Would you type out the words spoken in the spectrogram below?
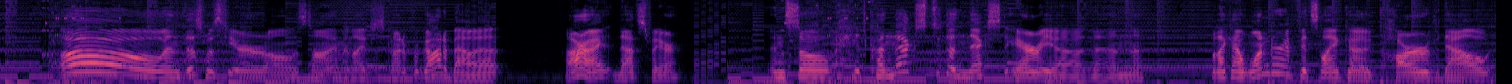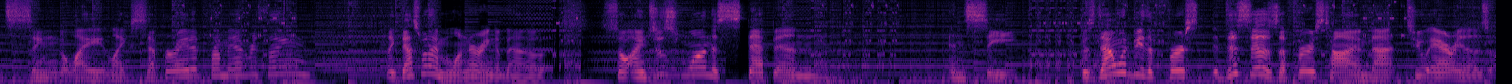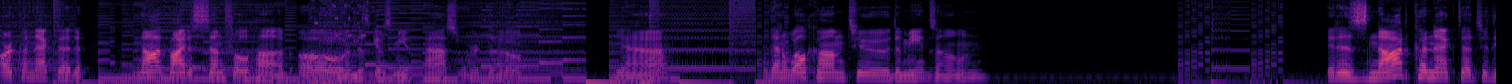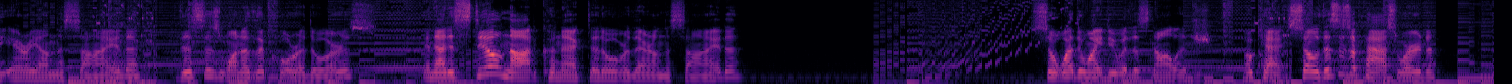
Oh, and this was here all this time, and I just kind of forgot about it. Alright, that's fair. And so, it connects to the next area, then. But, like, I wonder if it's, like, a carved out, single, like, like separated from everything? Like, that's what I'm wondering about. So I just want to step in and see. Because that would be the first... This is the first time that two areas are connected not by the central hub. Oh, and this gives me a password, though. Yeah. Then welcome to the meat zone. It is not connected to the area on the side. This is one of the corridors. And that is still not connected over there on the side. So what do I do with this knowledge? Okay, so this is a password.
